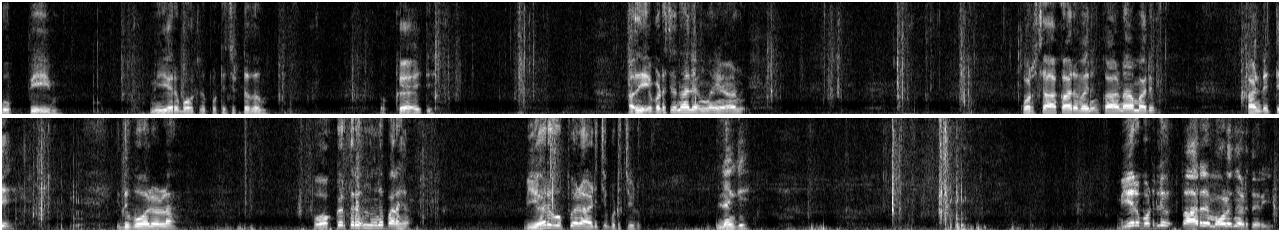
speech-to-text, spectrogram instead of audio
കുപ്പിയും ബിയർ ബോട്ടിൽ പൊട്ടിച്ചിട്ടതും ഒക്കെ ആയിട്ട്. അത് എവിടെ ചെന്നാലും അങ്ങനെയാണ്. കുറച്ച് ആൾക്കാർ വരും കാണാൻ വരും കണ്ടിട്ട് ഇതുപോലുള്ള പോക്കർത്തരം എന്ന് തന്നെ പറയാം. ബിയർ കുപ്പികൾ അടിച്ച് പിടിച്ചിടും ഇല്ലെങ്കിൽ ബിയർ ബോട്ടിൽ പാറ മുകളിൽ നിന്ന് എടുത്തെറിയും.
